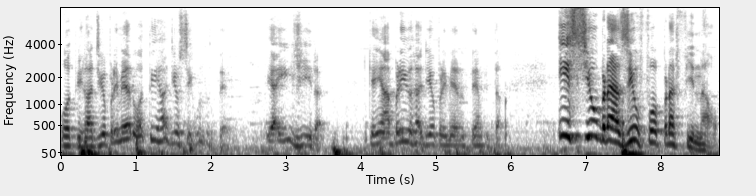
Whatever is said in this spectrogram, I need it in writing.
outro irradia o primeiro, outro irradia o segundo tempo. E aí gira. Quem abriu irradia o primeiro tempo então. E se o Brasil for para a final?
